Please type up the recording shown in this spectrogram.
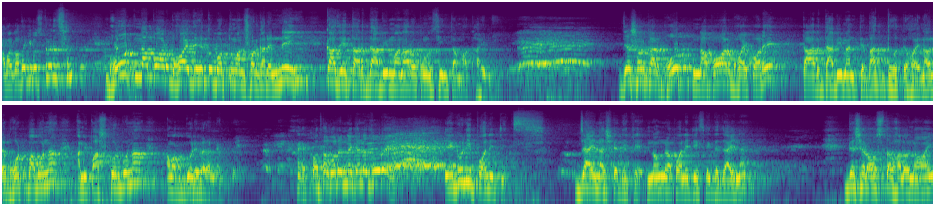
আমার কথা কি বুঝতে পেরেছেন? ভোট না পাওয়ার ভয় যেহেতু বর্তমান সরকারের নেই, কাজে তার দাবি মানারও কোনো চিন্তা মাথায় নেই। যে সরকার ভোট না পাওয়ার ভয় করে তার দাবি মানতে বাধ্য হতে হয়, নাহলে ভোট পাবো না, আমি পাশ করব না, আমার গড়ে বেড়া লাগবে। কথা বলেন না কেন জোরে? এগুলি পলিটিক্স যায় না সেদিকে, নোংরা পলিটিক্স এদিকে যায় না। দেশের অবস্থা ভালো নয়,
